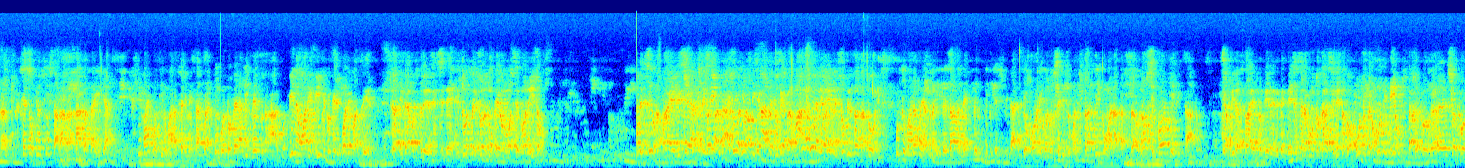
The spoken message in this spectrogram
branco resolveu se instalar nas águas da ilha e vai continuar a se alimentar por aqui enquanto houver alimento na água. E não há limite para o que ele pode fazer. Já tivemos três incidentes, duas pessoas morreram numa semana e isso aconteceu na praia de do nadadores. O tubarão é atraído exatamente pelo tipo de atividade que ocorre quando os seres humanos praticam a natação. Não se pode evitá-lo. Se abrir as praias no dia da independência, será como tocar a sineta do almoço, pelo amor de Deus. Sr. Bogan,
